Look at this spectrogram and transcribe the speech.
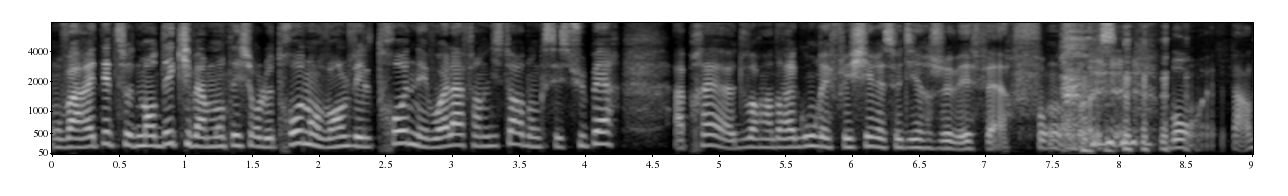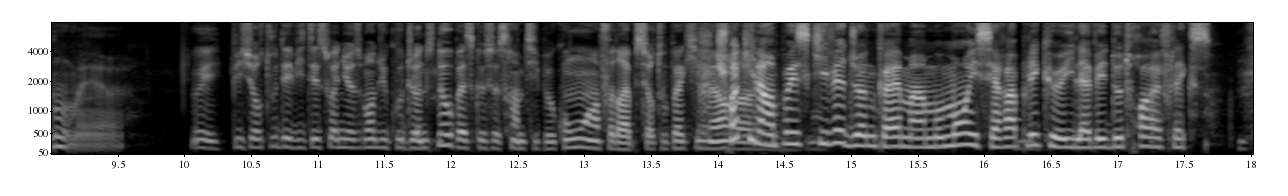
On va arrêter de se demander qui va monter sur le trône, on va enlever le trône et voilà, fin de l'histoire. Donc c'est super. Après, euh, de voir un dragon réfléchir et se dire je vais faire fondre. bon, euh, pardon, mais. Oui, puis surtout d'éviter soigneusement du coup Jon Snow parce que ce serait un petit peu con. Hein. Faudrait surtout pas qu'il meure. Je crois qu'il a un euh, peu esquivé John quand même. À un moment, il s'est rappelé qu'il avait deux trois réflexes.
